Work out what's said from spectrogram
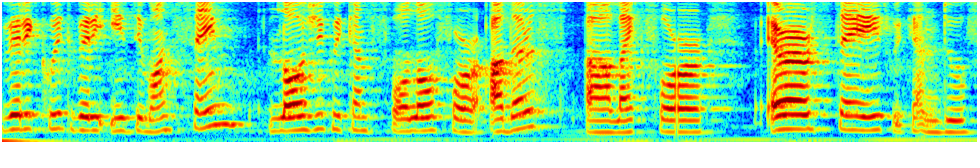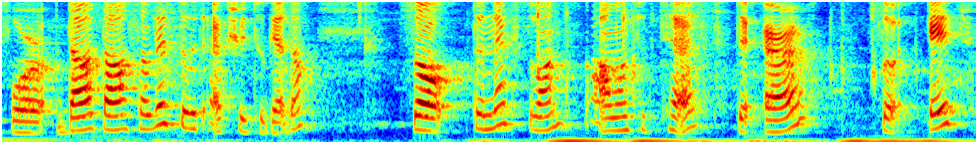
very quick, very easy one. Same logic we can follow for others, uh, like for error state, we can do for data. So let's do it actually together. So the next one, I want to test the error. So it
